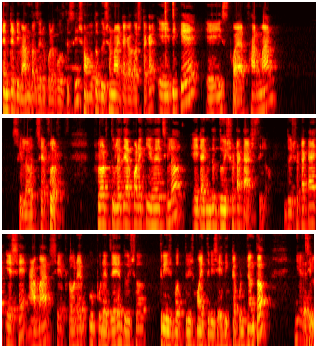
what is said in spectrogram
টেন্টেটিভ আন্দাজের উপরে বলতেছি, সম্ভবত দুইশো নয় টাকা, দশ টাকা এইদিকে এই স্কোয়ার ফার্মার ছিল হচ্ছে ফ্লোর। ফ্লোর তুলে দেওয়ার পরে কি হয়েছিল? এটা কিন্তু দুইশো টাকা আসছিল। দুইশো টাকায় এসে আবার সে ফ্লোরের উপরে যেয়ে দুইশো ত্রিশ, বত্রিশ, পঁয়ত্রিশ এই দিকটা পর্যন্ত গিয়েছিল।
